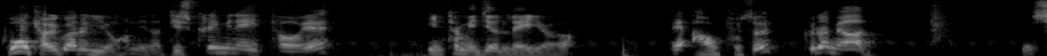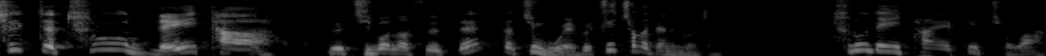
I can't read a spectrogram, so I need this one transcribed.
그 결과를 이용합니다. discriminator의 intermediate layer의 output을 그러면 실제 true 데이터를 집어넣었을 때 그러니까 지금 뭐예요? 그 feature가 되는 거죠. true 데이터의 feature와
